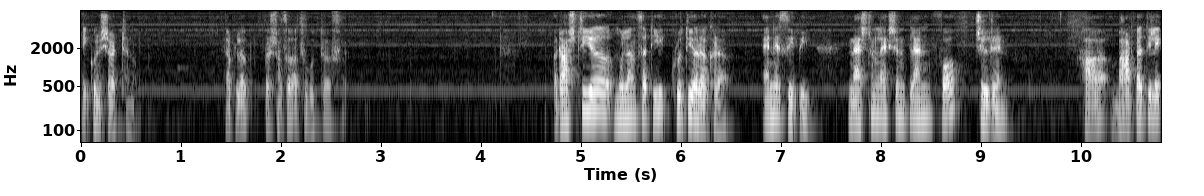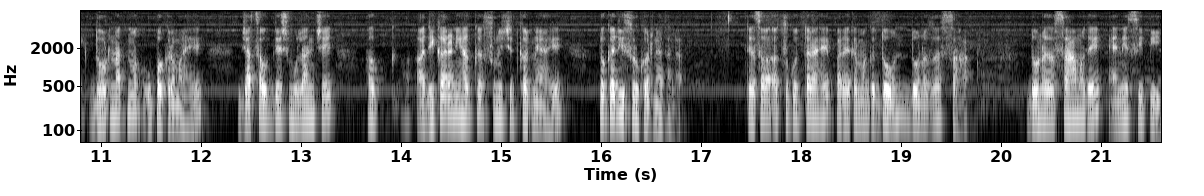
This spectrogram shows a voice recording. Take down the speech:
एकोणीसशे अठ्ठ्याण्णव. हे आपल्या प्रश्नाचं अचूक उत्तर असेल राष्ट्रीय मुलांसाठी कृती आराखडा N S C P national action plan for children हा भारतातील एक धोरणात्मक उपक्रम आहे ज्याचा उद्देश मुलांचे हक्क अधिकार आणि हक्क सुनिश्चित करणे आहे तो कधी सुरू करण्यात आला? त्याचं अचूक उत्तर आहे पर्याय क्रमांक दोन दोन हजार सहा. दोन हजार सहामध्ये N S C P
